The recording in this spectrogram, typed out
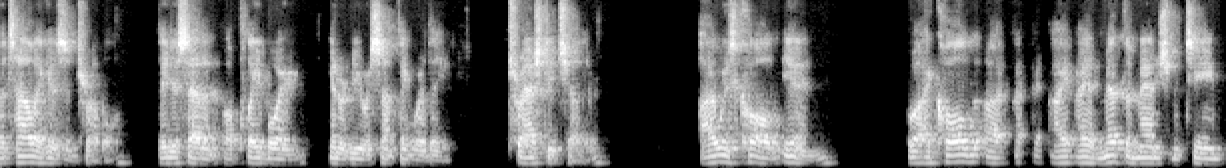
Metallica is in trouble. They just had a, a Playboy interview or something where they trashed each other. I was called in. Well, I called. Uh, I, I had met the management team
